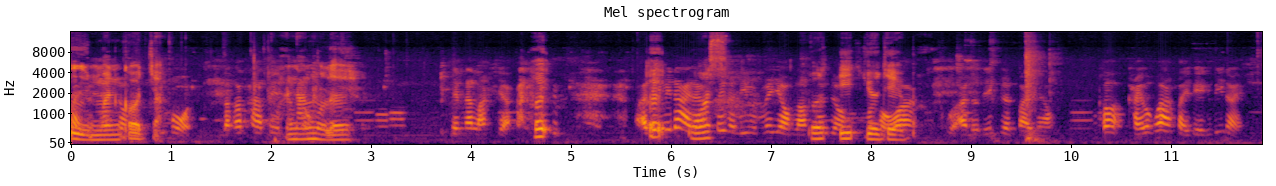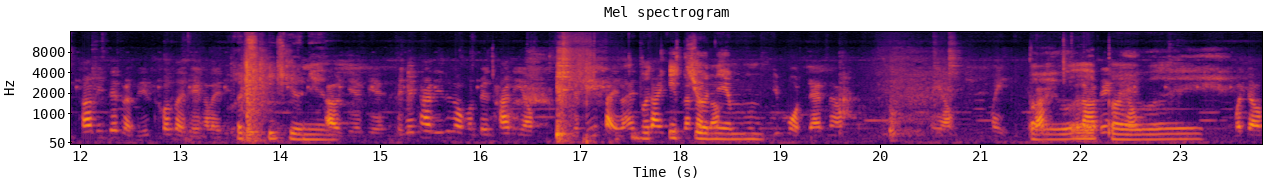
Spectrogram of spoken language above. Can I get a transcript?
อื่นมันก็จะโหมดแล้วก็ท่าเต้นอันนั้นหมดเลย เต้นน่ารักจ้ะเฮ้ยอันนี้ไม่ได้นะ What- เต้นอันนี้มันไม่ยอมรับ What ท่านผู้ช is your บอกว่าอันนี้เกินไปแล้ว ก็ใครว่างๆใส่เพลงพี่หน่อย ถ้าพี่เต้นแบบนี้คนใส่เพลงอะไรดี What is your name เอาโอเคโอเคไม่ใช่ท่านี้ที่เรามันเป็นท่าเดียวเดี๋ยวพี่ใส่ไว้ให้ What ได้ยิ is นแล้วกั your นเนาะ name ยิมโหมดแดนนะครับนี่ครับไม่ปล่อยเว้เวยลาเต้นปล่อยครับเว้ยมันจะเอา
